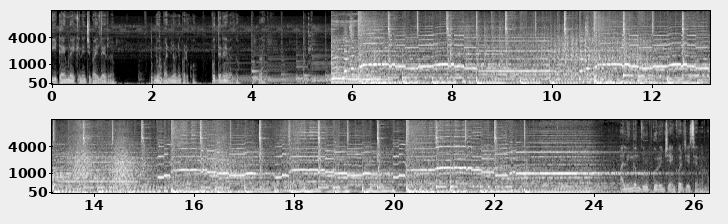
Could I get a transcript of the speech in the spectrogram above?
ఈ టైంలో ఇక్కడి నుంచి బయలుదేరదాం. నువ్వు బండిలోనే పడుకో. పొద్దునే వెళ్దాం. రా. ఆ లింగం గ్రూప్ గురించి ఎంక్వైరీ చేశానమ్మా.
